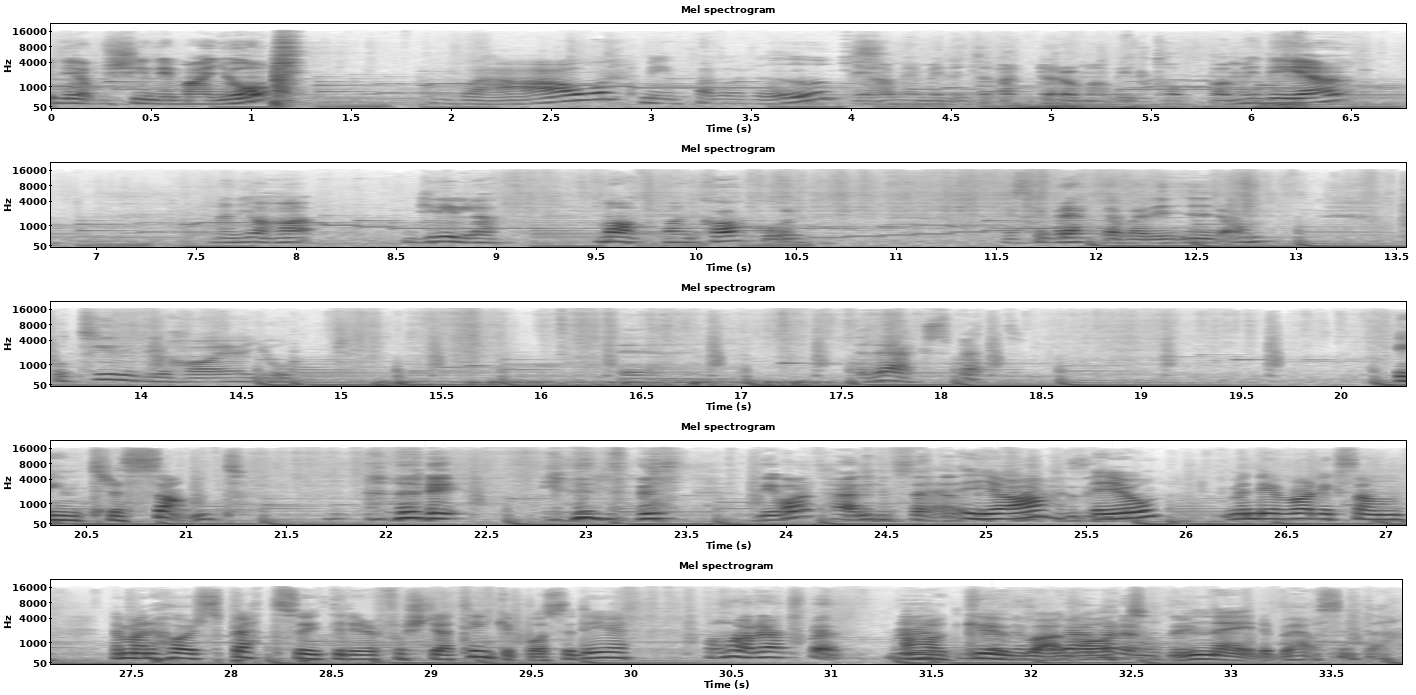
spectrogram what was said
bjuder jag på chili mayo. Wow, min favorit. Jag har med mig lite örter om man vill toppa med det. Men jag har grillat matpannkakor. Jag ska berätta vad det är i dem. Och till det har jag gjort eh, räkspett. Intressant. det var ett härligt sätt att Ja, jo. Men det var liksom, när man hör spett så är inte det det första jag tänker på. Så det, Jaha, räkspett. Ja att gud vad gott. Nej, det behövs inte.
